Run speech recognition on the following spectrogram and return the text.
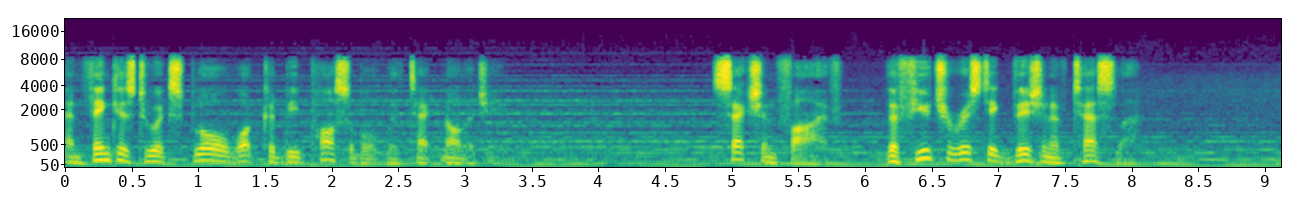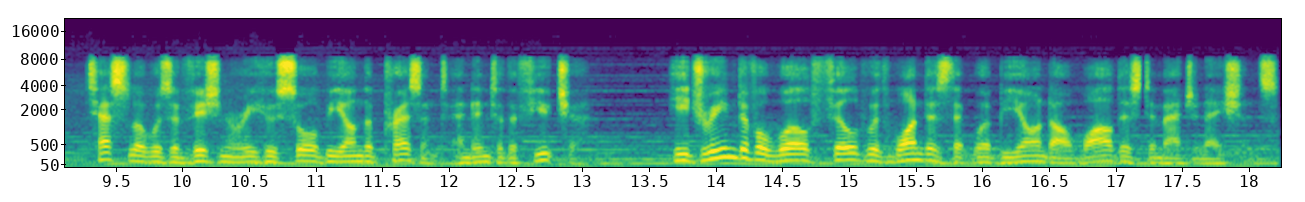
and thinkers to explore what could be possible with technology. Section 5 The Futuristic Vision of Tesla. Tesla was a visionary who saw beyond the present and into the future. He dreamed of a world filled with wonders that were beyond our wildest imaginations.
